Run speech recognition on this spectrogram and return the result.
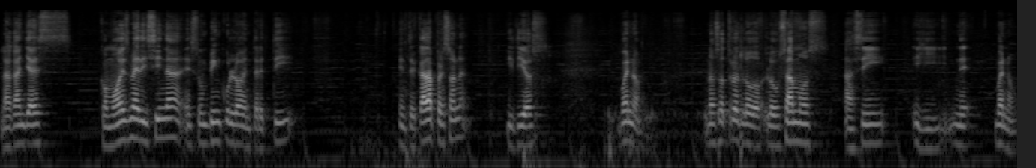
La ganja es, como es medicina, es un vínculo entre ti, entre cada persona y Dios. Bueno, nosotros lo, lo usamos así y, ne- bueno,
